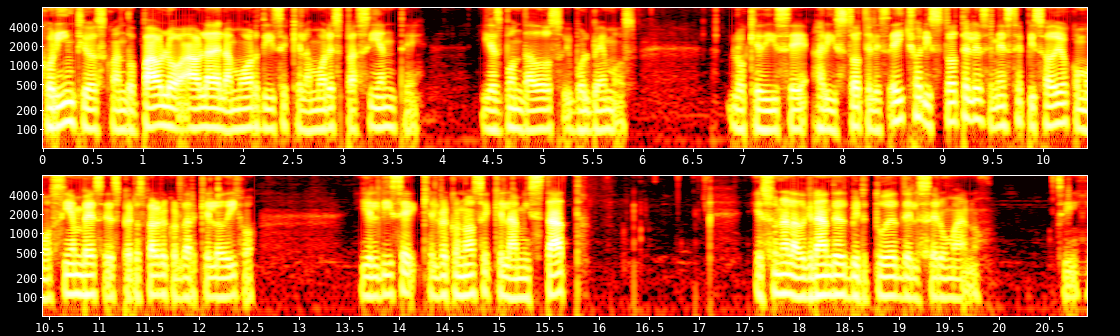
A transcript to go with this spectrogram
Corintios, cuando Pablo habla del amor, dice que el amor es paciente y es bondadoso y volvemos lo que dice Aristóteles. He dicho Aristóteles en este episodio como 100 veces, pero es para recordar que lo dijo. Y él dice que él reconoce que la amistad es una de las grandes virtudes del ser humano. Sí.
